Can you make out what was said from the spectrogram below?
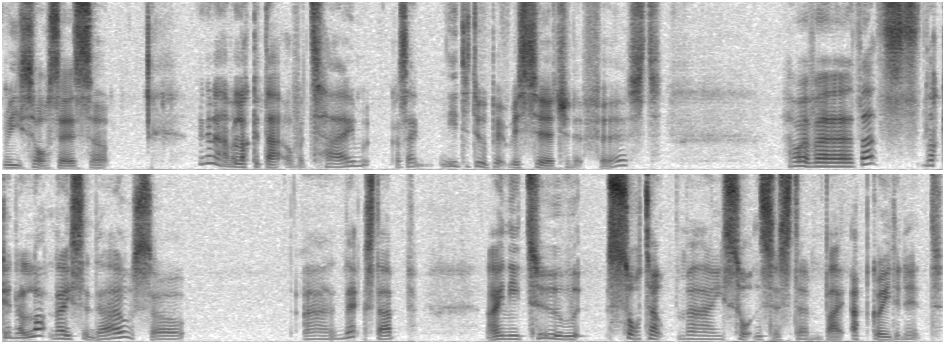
resources. So I'm going to have a look at that over time because I need to do a bit of research on it first. However, that's looking a lot nicer now, so uh, next up I need to sort out my sorting system by upgrading it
